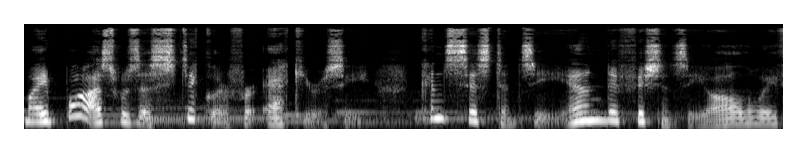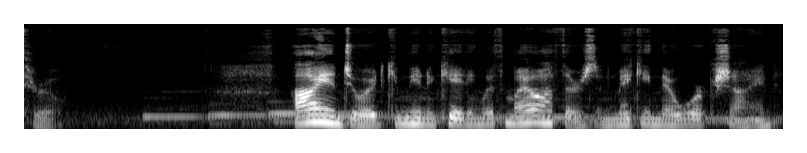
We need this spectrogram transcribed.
My boss was a stickler for accuracy, consistency, and efficiency all the way through. I enjoyed communicating with my authors and making their work shine.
